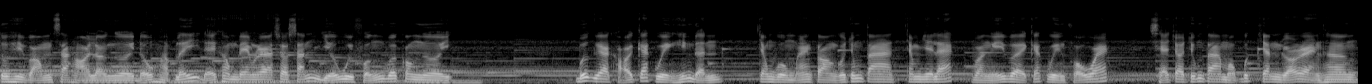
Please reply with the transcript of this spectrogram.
Tôi hy vọng xã hội loài người đủ hợp lý để không đem ra so sánh giữa quy phẫn với con người. Bước ra khỏi các quyền hiến định trong vùng an toàn của chúng ta trong giây lát và nghĩ về các quyền phổ quát sẽ cho chúng ta một bức tranh rõ ràng hơn.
